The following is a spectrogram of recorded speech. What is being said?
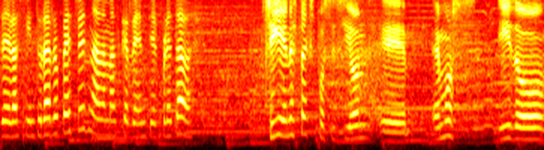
de las pinturas rupestres nada más que reinterpretadas. Sí, en esta exposición eh, hemos ido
